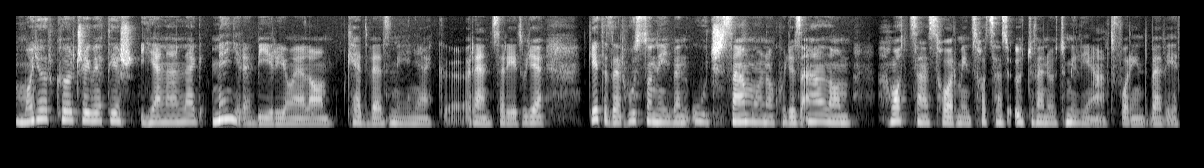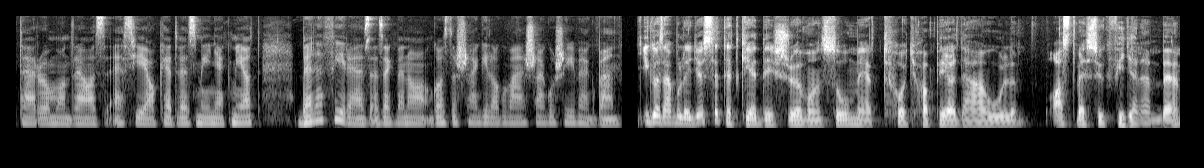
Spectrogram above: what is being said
A magyar költségvetés jelenleg mennyire bírja el a kedvezmények rendszerét? Ugye 2024-ben úgy számolnak, hogy az állam 630-655 milliárd forint bevételről mond rá az SZIA a kedvezmények miatt. Belefér ez ezekben a gazdaságilag válságos években? Igazából egy összetett kérdésről van szó, mert hogyha például azt veszük figyelembe,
